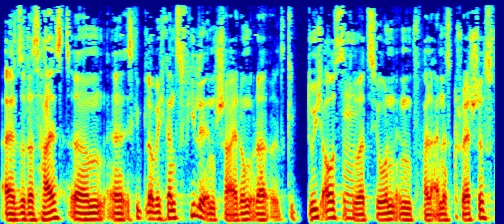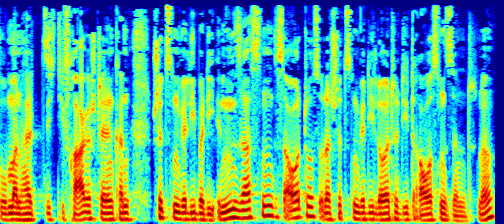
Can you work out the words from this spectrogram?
Also das heißt, ähm, äh, es gibt, glaube ich, ganz viele Entscheidungen oder es gibt durchaus mhm. Situationen mhm. im Fall eines Crashes, wo man halt sich die Frage stellen kann: Schützen wir lieber die Insassen des Autos oder schützen wir die Leute, die draußen sind? Ne?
